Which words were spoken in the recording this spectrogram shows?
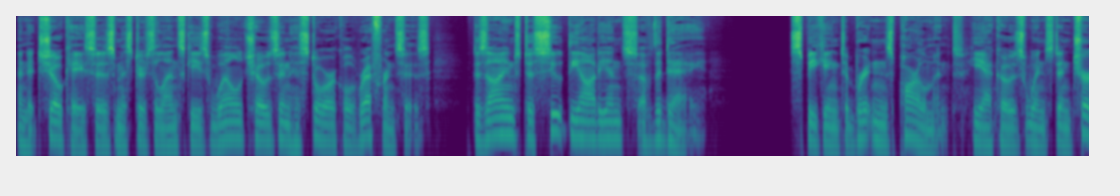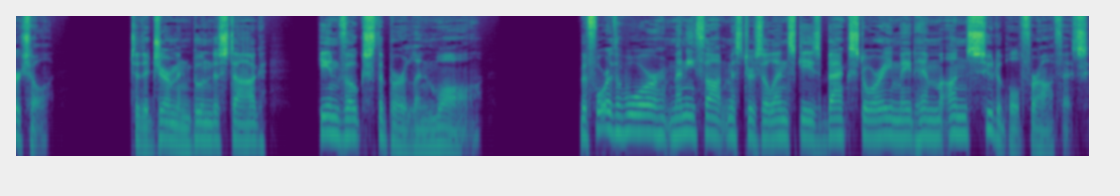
And it showcases Mr. Zelensky's well chosen historical references designed to suit the audience of the day. Speaking to Britain's parliament, he echoes Winston Churchill. To the German Bundestag, he invokes the Berlin Wall. Before the war, many thought Mr. Zelensky's backstory made him unsuitable for office.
